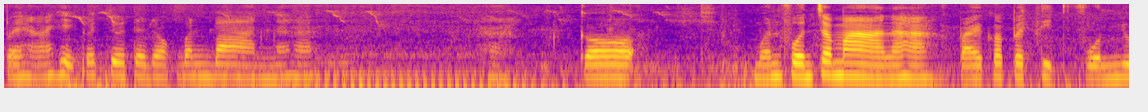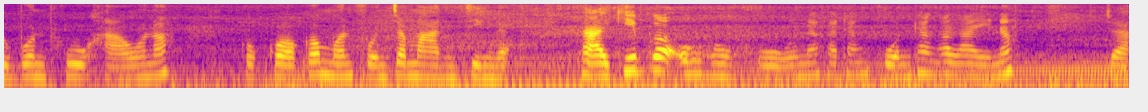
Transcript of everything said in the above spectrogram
ไปหาเห็ดก็เจอแต่ดอกบานๆนะคะหาก็ เหมือนฝนจะมานะคะ ไปก็ไปติดฝนอยู่บนภูเขาเนาะกกอกก็เหมือนฝนจะมาจริงๆแหละถ่ายคลิปก็โอ้โหนะคะ ทั้งฝนทั้งอะไรเนาะจ้ะ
